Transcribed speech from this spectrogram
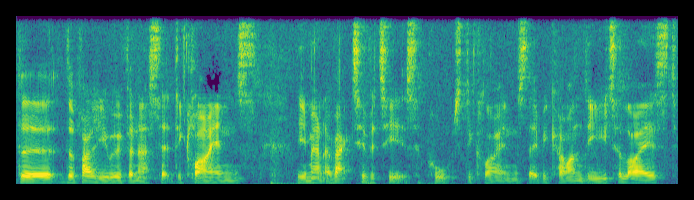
the, the value of an asset declines, the amount of activity it supports declines, they become underutilised.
